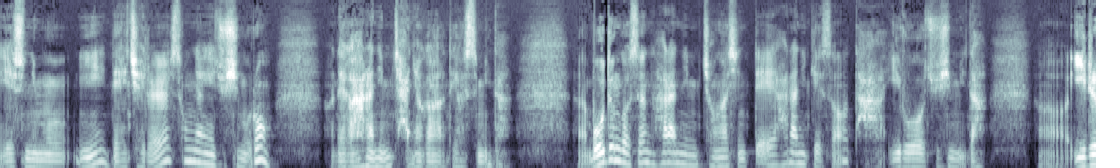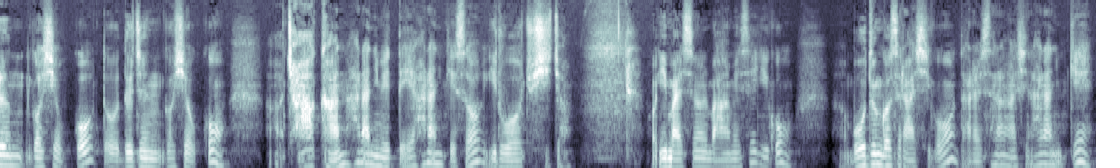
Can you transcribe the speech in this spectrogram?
예수님이 내 죄를 속량해 주심으로 내가 하나님 자녀가 되었습니다. 모든 것은 하나님 정하신 때에 하나님께서 다 이루어 주십니다. 어, 이른 것이 없고 또 늦은 것이 없고 어, 정확한 하나님의 때에 하나님께서 이루어 주시죠. 어, 이 말씀을 마음에 새기고 어, 모든 것을 아시고 나를 사랑하신 하나님께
